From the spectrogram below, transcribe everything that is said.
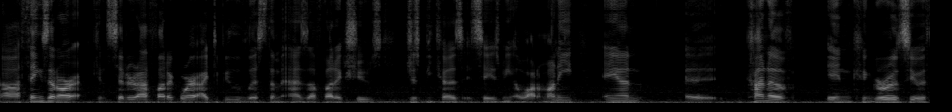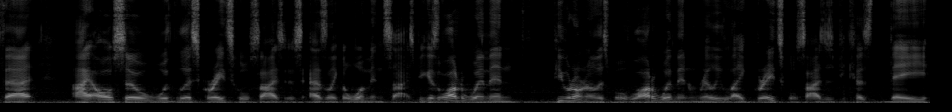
uh, things that are considered athletic wear, I typically list them as athletic shoes just because it saves me a lot of money. And uh, kind of in congruency with that, I also would list grade school sizes as like a woman's size because a lot of women people don't know this, but a lot of women really like grade school sizes because they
